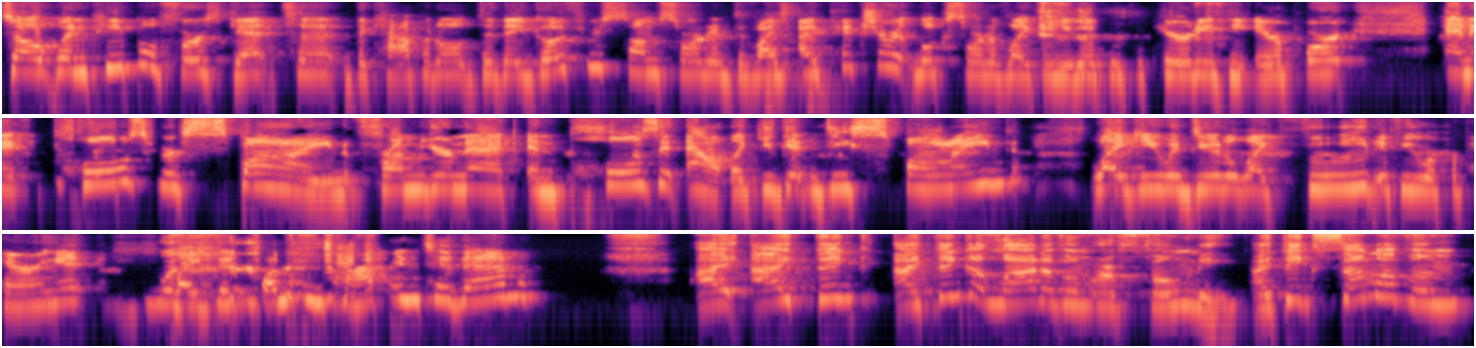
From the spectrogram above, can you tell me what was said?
So when people first get to the Capitol, do they go through some sort of device? I picture it looks sort of like when you go through security at the airport, and it pulls your spine from your neck and pulls it out, like you get despined, like you would do to like food if you were preparing it. Like did something happen to them? I, I think I think a lot of them are phony. I think some of them,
